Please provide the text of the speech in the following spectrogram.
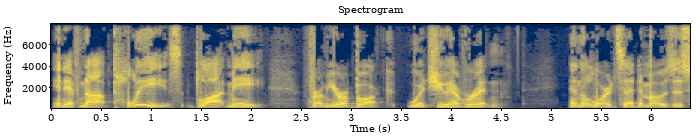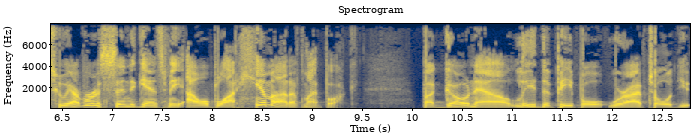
and if not, please blot me from your book which you have written. And the Lord said to Moses, Whoever has sinned against me, I will blot him out of my book. But go now, lead the people where I've told you.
